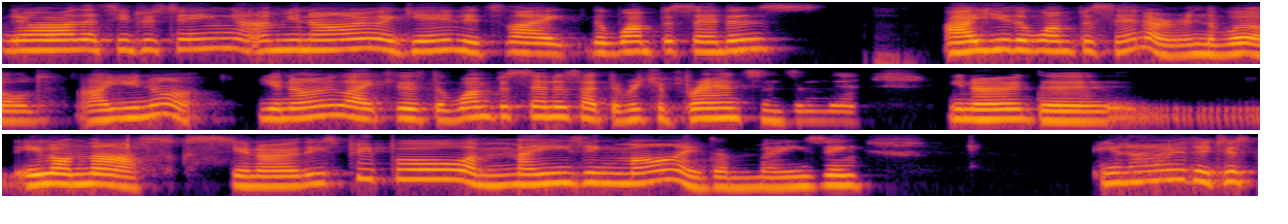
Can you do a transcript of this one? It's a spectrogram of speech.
No, that's interesting. Um, you know, again, it's like the one percenters. Are you the one percenter in the world? Are you not? You know, like there's the one percenters like the Richard Bransons and the, you know, the Elon Musk's. You know, these people, amazing minds, amazing. You know, they just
